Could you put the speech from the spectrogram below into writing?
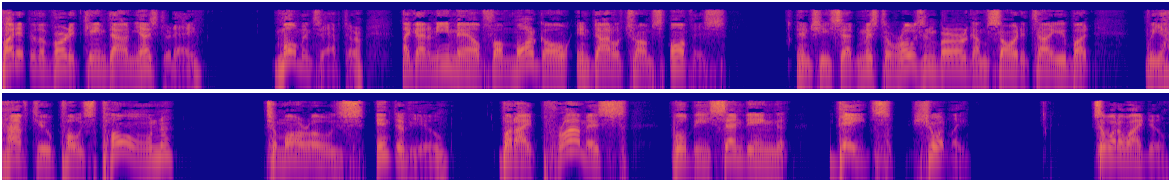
right after the verdict came down yesterday, moments after, I got an email from Margot in Donald Trump's office. And she said, Mr. Rosenberg, I'm sorry to tell you, but we have to postpone tomorrow's interview. But I promise we'll be sending dates shortly. So what do I do?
